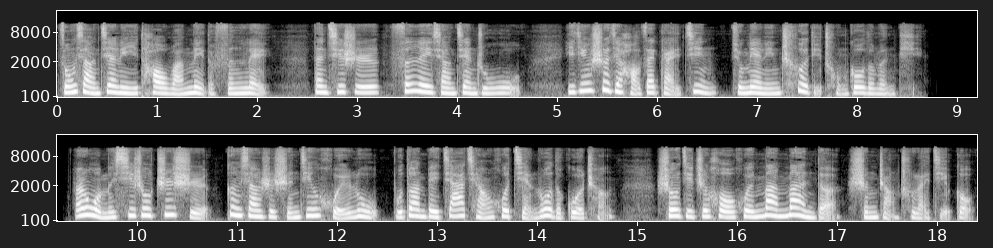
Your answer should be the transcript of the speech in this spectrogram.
总想建立一套完美的分类，但其实分类像建筑物，已经设计好再改进，就面临彻底重构的问题。而我们吸收知识更像是神经回路不断被加强或减弱的过程，收集之后会慢慢的生长出来结构。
